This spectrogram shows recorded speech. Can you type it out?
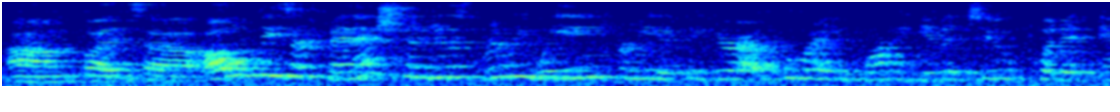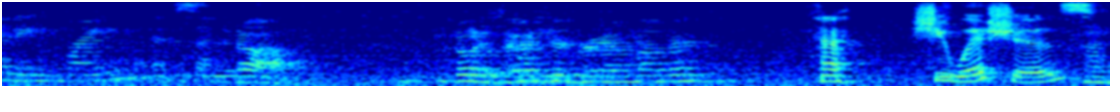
Um, but uh, all of these are finished and just really waiting for me to figure out who I want to give it to, put it in a frame, and send it off. So is that your grandmother? she wishes.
